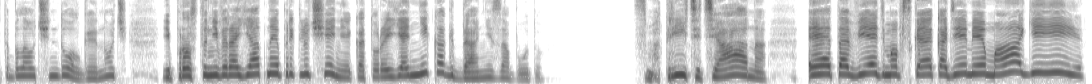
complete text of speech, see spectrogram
Это была очень долгая ночь и просто невероятное приключение, которое я никогда не забуду. «Смотрите, Тиана, это ведьмовская академия магии!»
